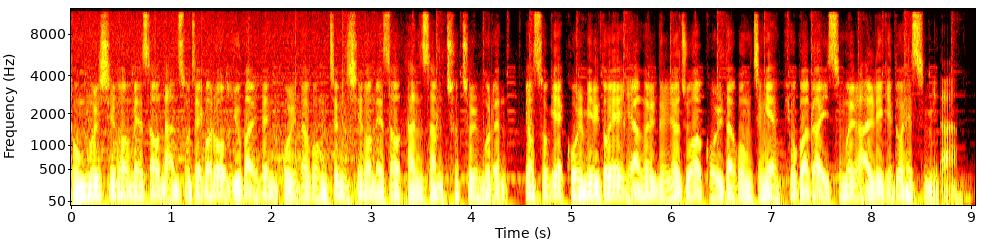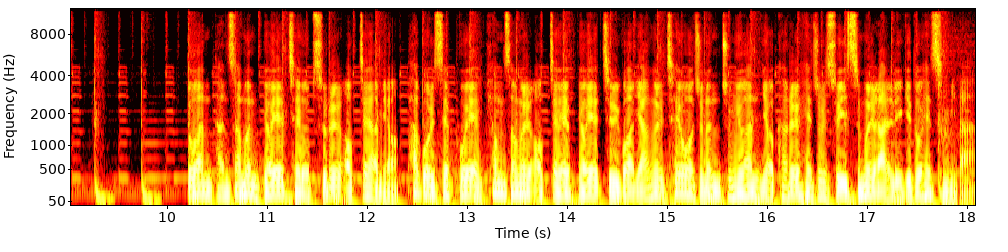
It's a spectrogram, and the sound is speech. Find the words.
동물 실험에서 난소 제거로 유발된 골다공증 실험에서 단삼 추출물은 뼈 속의 골밀도의 양을 늘려주어 골다공증에 효과가 있음을 알리기도 했습니다. 또한 단삼은 뼈의 재흡수를 억제하며 파골세포의 형성을 억제해 뼈의 질과 양을 채워주는 중요한 역할을 해줄 수 있음을 알리기도 했습니다.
